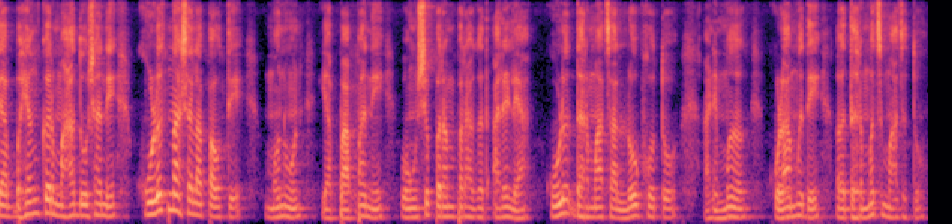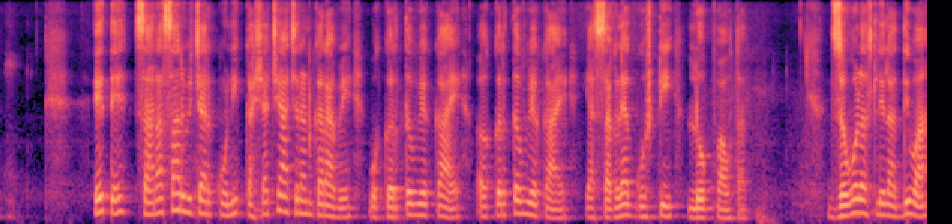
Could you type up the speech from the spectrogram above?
त्या भयंकर महादोषाने कुळच नाशाला पावते. म्हणून या पापाने वंशपरंपरागत आलेल्या कुळ धर्माचा लोप होतो आणि मग कुळामध्ये अधर्मच माजतो. येथे सारासार विचार कोणी कशाचे आचरण करावे व कर्तव्य काय अकर्तव्य काय या सगळ्या गोष्टी लोप पावतात. जवळ असलेला दिवा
